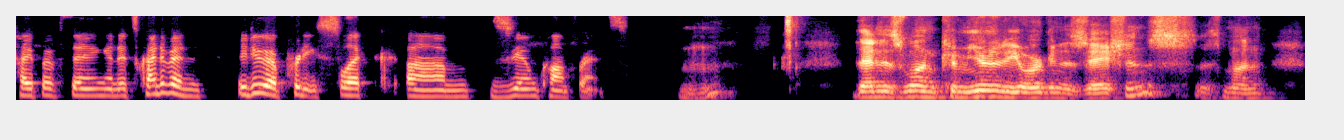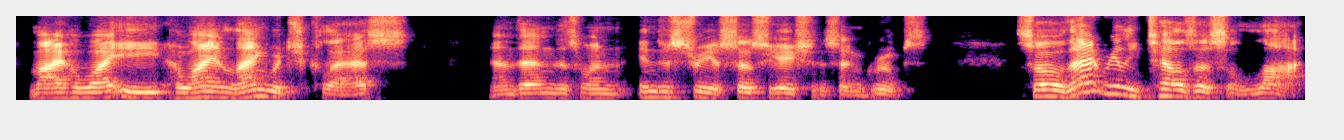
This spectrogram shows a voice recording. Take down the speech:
type of thing, and it's kind of an, they do a pretty slick um, Zoom conference. Mhm. Then there's one community organizations, there's one My Hawaii, Hawaiian language class. And then there's one industry associations and groups. So that really tells us a lot.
